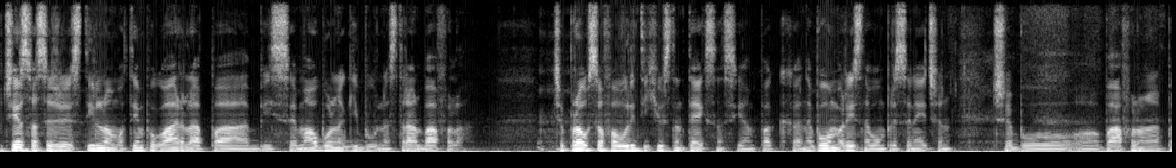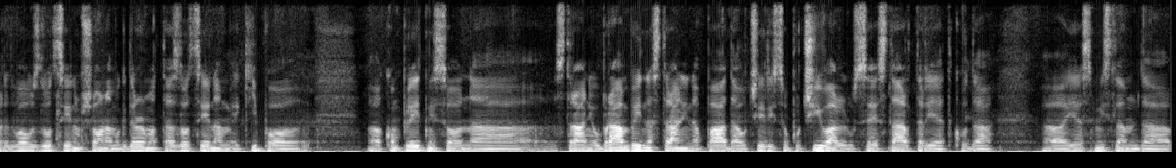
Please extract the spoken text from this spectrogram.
včeraj sva se že s Tilnom o tem pogovarjala, pa bi se malo bolj nagibal na stran Buffalo. Čeprav so favoriti Houston Texansi, ampak ne bom, res ne bom presenečen, če bo uh, Buffalo napredoval. Zelo cenim Šona McDermotta, zelo cenim ekipo. Uh, kompletni so na strani obrambe in na strani napada. Včeraj so počivali vse starterje, tako da uh, jaz mislim, da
